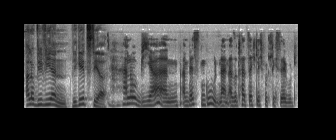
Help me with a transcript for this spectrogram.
Hallo Vivian, wie geht's dir? Hallo Björn, am besten gut. Nein, also tatsächlich wirklich sehr gut.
